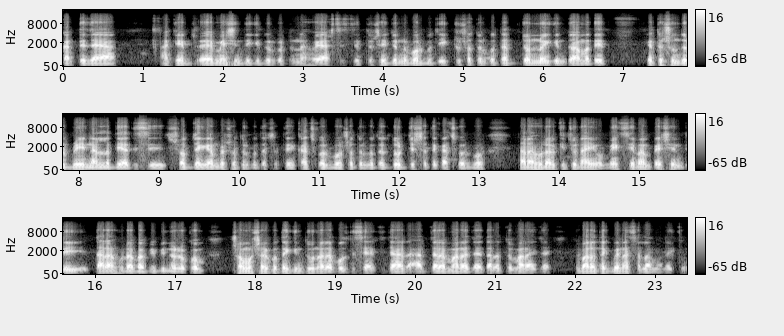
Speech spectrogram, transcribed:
কাটতে যায় আখের মেশিন থেকে দুর্ঘটনা হয়ে আসতেছে। তো সেই জন্য বলব যে একটু সতর্কতার জন্যই কিন্তু আমাদের এত সুন্দর ব্রেন আল্লাহ দেয়া দিছে। সব জায়গায় আমরা সতর্কতার সাথে কাজ করব, সতর্কতার ধৈর্যের সাথে কাজ করব। তাড়াহুড়ার কিছু নাই। ম্যাক্সিমাম পেশেন্টই তাড়াহুড়া বা বিভিন্ন রকম সমস্যার কথাই কিন্তু ওনারা বলতেছে আর কি যার আর যারা মারা যায় তারা তো মারা যায়। ভালো থাকবেন। আসসালামু আলাইকুম।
